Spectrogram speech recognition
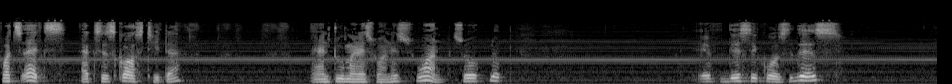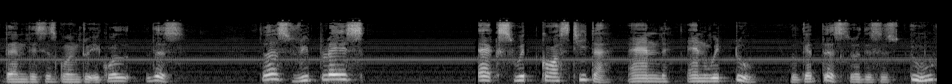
what's x? X is cos theta. And 2 minus 1 is 1 so look. If this equals this then this is going to equal this. Thus replace x with cos theta and n with 2 you'll get this. So this is 2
